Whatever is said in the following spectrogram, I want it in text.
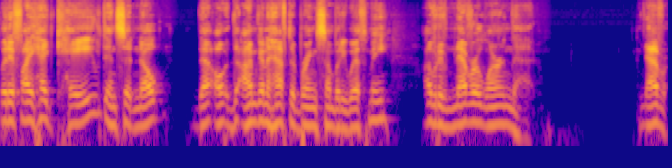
But if I had caved and said, nope, that, oh, I'm going to have to bring somebody with me, I would have never learned that. Never.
